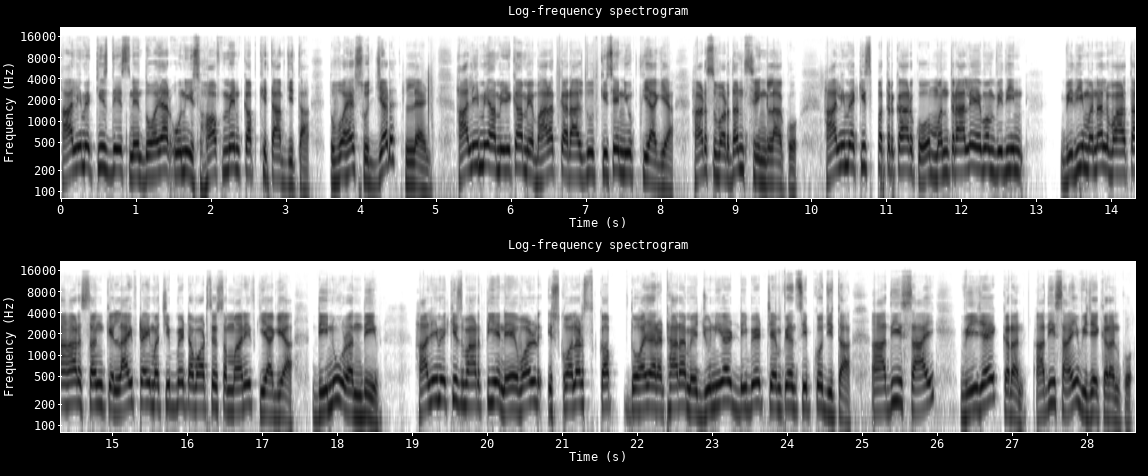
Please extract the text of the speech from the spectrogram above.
हाल ही में किस देश ने 2019 हॉफमैन कप खिताब जीता? तो वह है स्विट्जरलैंड। हाल ही में अमेरिका में भारत का राजदूत किसे नियुक्त किया गया? हर्षवर्धन श्रृंगला को। हाल ही में किस पत्रकार को मंत्रालय एवं विधि, विधिमंडल वार्ताहार संघ के लाइफ टाइम अचीवमेंट अवार्ड से सम्मानित किया गया? दीनू रणदीव। हाल ही में किस भारतीय ने वर्ल्ड स्कॉलर्स कप 2018 में जूनियर डिबेट चैंपियनशिप को जीता? आदि साई विजय करण आदि साई विजय करण को।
